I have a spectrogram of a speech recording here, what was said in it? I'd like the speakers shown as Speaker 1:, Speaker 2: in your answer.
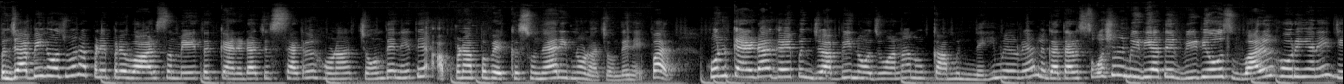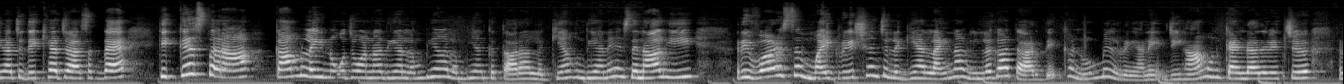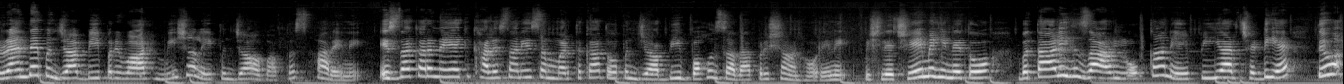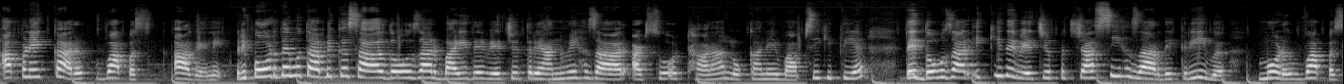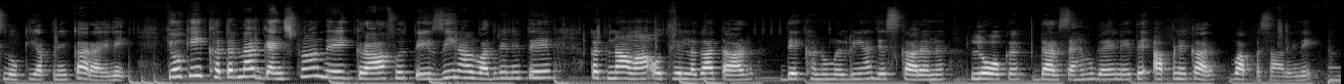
Speaker 1: ਪੰਜਾਬੀ ਨੌਜਵਾਨ ਆਪਣੇ ਪਰਿਵਾਰ ਸਮੇਤ ਕੈਨੇਡਾ 'ਚ ਸੈਟਲ ਹੋਣਾ ਚਾਹੁੰਦੇ ਨੇ ਤੇ ਆਪਣਾ ਭਵਿੱਖ ਸੁਨਹਿਰੀ ਬਣਾਉਣਾ ਚਾਹੁੰਦੇ ਨੇ। ਪਰ ਹੁਣ ਕੈਨੇਡਾ ਗਏ ਪੰਜਾਬੀ ਨੌਜਵਾਨਾਂ ਨੂੰ ਕੰਮ ਨਹੀਂ ਮਿਲ ਰਿਹਾ। ਲਗਾਤਾਰ ਸੋਸ਼ਲ ਮੀਡੀਆ ਤੇ ਵੀਡੀਓਜ਼ ਵਾਇਰਲ ਹੋ ਰਹੀਆਂ ਨੇ, ਜਿਨ੍ਹਾਂ 'ਚ ਦੇਖਿਆ ਜਾ ਸਕਦਾ ਹੈ ਕਿ ਕਿਸ ਤਰ੍ਹਾਂ ਕੰਮ ਲਈ ਨੌਜਵਾਨਾਂ ਦੀਆਂ ਲੰਬੀਆਂ-ਲੰਬੀਆਂ ਕਤਾਰਾਂ ਲੱਗੀਆਂ ਹੁੰਦੀਆਂ ਨੇ। ਇਸ ਦੇ ਨਾਲ ਹੀ ਰਿਵਰਸ ਮਾਈਗ੍ਰੇਸ਼ਨ 'ਚ ਲੱਗੀਆਂ ਲਾਈਨਾਂ ਵੀ ਲਗਾਤਾਰ ਦੇਖਣ ਨੂੰ ਮਿਲ ਰਹੀਆਂ ਨੇ। ਜੀ ਹਾਂ, ਹੁਣ ਕੈਨੇਡਾ ਦੇ ਵਿੱਚ ਰਹਿੰਦੇ ਪੰਜਾਬੀ ਪਰਿਵਾਰ ਹਮੇਸ਼ਾ ਲਈ ਪੰਜਾਬ ਵਾਪਸ ਆ ਰਹੇ ਨੇ। ਇਸ ਦਾ ਕਾਰਨ ਇਹ ਹੈ ਕਿ ਖਾਲਿਸਤਾਨੀ ਸਮਰਥਕਾਂ ਤੋਂ ਪੰਜਾਬੀ ਬਹੁਤ ਜ਼ਿਆਦਾ ਪਰੇਸ਼ਾਨ ਹੋ ਰਹੇ ਨੇ। ਪਿਛਲੇ 6 ਮਹੀਨੇ ਤੋਂ 42000 ਲੋਕਾਂ ਨੇ ਪੀਆਰ ਛੱਡੀ ਹੈ। ਤੇ ਉਹ ਆਪਣੇ ਘਰ ਵਾਪਸ ਆ ਗਏ ਨੇ। ਰਿਪੋਰਟ ਦੇ ਮੁਤਾਬਿਕ ਸਾਲ 2022 ਦੇ ਵਿੱਚ 93818 ਲੋਕਾਂ ਨੇ ਵਾਪਸੀ ਕੀਤੀ ਹੈ ਤੇ 2021 ਦੇ ਵਿੱਚ 85000 ਦੇ ਕਰੀਬ ਮੁੜ ਵਾਪਸ ਲੋਕੀ ਆਪਣੇ ਘਰ ਆਏ ਨੇ। ਕਿਉਂਕਿ ਖਤਰਨਾਕ ਗੈਂਗਸਟਰਾਂ ਦੇ ਗ੍ਰਾਫ ਤੇਜ਼ੀ ਨਾਲ ਵਧ ਰਹੇ ਨੇ ਤੇ ਘਟਨਾਵਾਂ ਉੱਥੇ ਲਗਾਤਾਰ ਦੇਖਣ ਨੂੰ ਮਿਲ ਰਹੀਆਂ, ਜਿਸ ਕਾਰਨ ਲੋਕ ਡਰ ਸਹਿਮ ਗਏ ਨੇ ਤੇ ਆਪਣੇ ਘਰ ਵਾਪਸ ਆ ਰਹੇ ਨੇ।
